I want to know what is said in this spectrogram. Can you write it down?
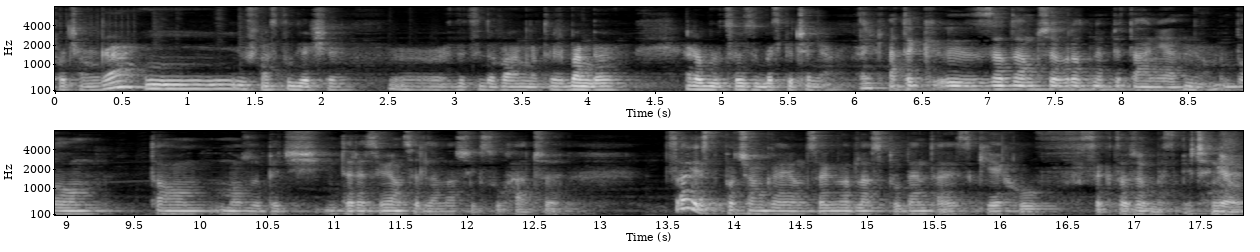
pociąga i już na studiach się e, zdecydowałem na to, że będę robił coś z ubezpieczeniami. Tak? A tak y, zadam przewrotne pytanie, no. bo to może być interesujące dla naszych słuchaczy. Co jest pociągającego dla studenta SGH w sektorze ubezpieczeniowym?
